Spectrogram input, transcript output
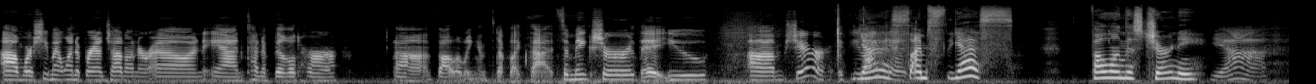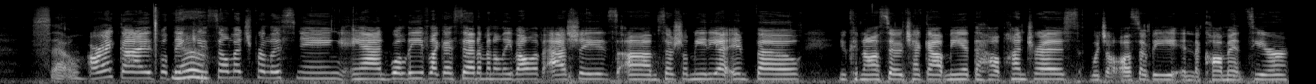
um, where she might want to branch out on her own and kind of build her uh, following and stuff like that. So make sure that you um, share if you yes, like it. I'm. Yes, follow along this journey. Yeah. So All right, guys. Well, thank Yeah. you so much for listening. And we'll leave, like I said, I'm going to leave all of Ashley's um, social media info. You can also check out me at the Health Huntress, which will also be in the comments here.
